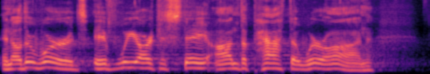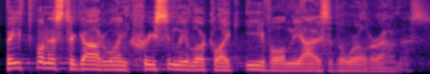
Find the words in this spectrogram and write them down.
In other words, if we are to stay on the path that we're on, faithfulness to God will increasingly look like evil in the eyes of the world around us.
